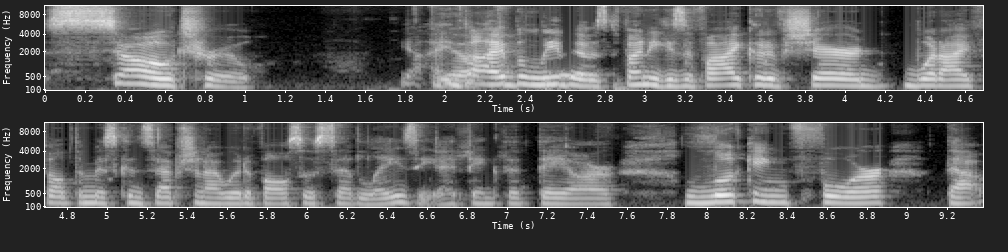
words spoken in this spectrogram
So true. Yep. I, I, believe it was funny because if I could have shared what I felt the misconception, I would have also said lazy. I think that they are looking for that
